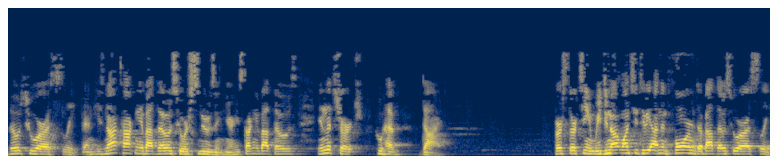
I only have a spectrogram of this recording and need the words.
those who are asleep. And he's not talking about those who are snoozing here. He's talking about those in the church who have died. Verse 13, we do not want you to be uninformed about those who are asleep.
